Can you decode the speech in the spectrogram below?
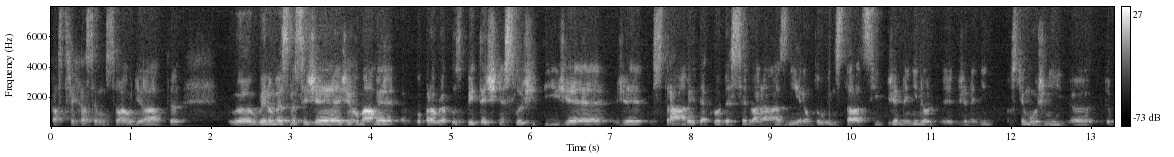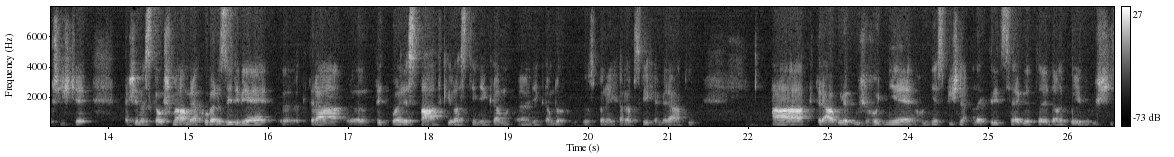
ta střecha se musela udělat. Eh, uvědomili jsme si, že, že ho máme opravdu jako zbytečně složitý, že, že strávit jako 10-12 dní jenom tou instalací, že není, že není prostě možný do příště. Takže dneska už máme jako verzi 2, která teď pojede zpátky vlastně někam, někam do, do Spojených Arabských Emirátů a která bude už hodně, hodně spíš na elektrice, kde to je daleko jednodušší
